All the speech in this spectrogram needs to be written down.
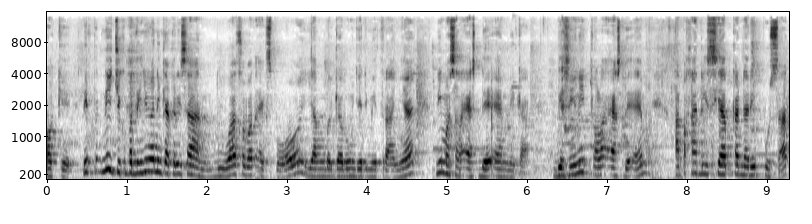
Oke, Ini, ini cukup penting juga nih Kak Krisan buat Sobat Expo yang bergabung jadi mitranya. Ini masalah SDM nih Kak. Biasanya ini kalau SDM, apakah disiapkan dari pusat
